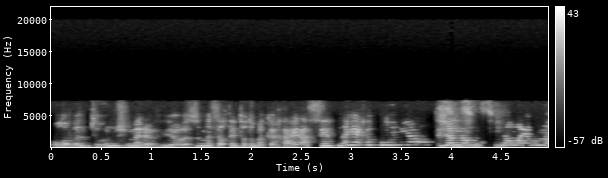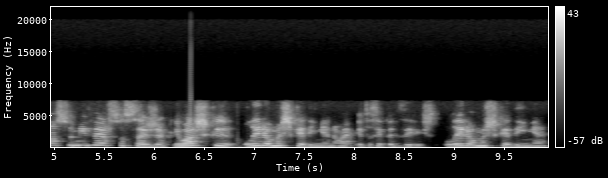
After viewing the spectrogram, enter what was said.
O Lobo Antunes, maravilhoso, mas ele tem toda uma carreira assente na guerra colonial, que já Sim, não, sim. não é o nosso universo. Ou seja, eu acho que ler é uma escadinha, não é? Eu estou sempre a dizer isto. Ler é uma escadinha.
